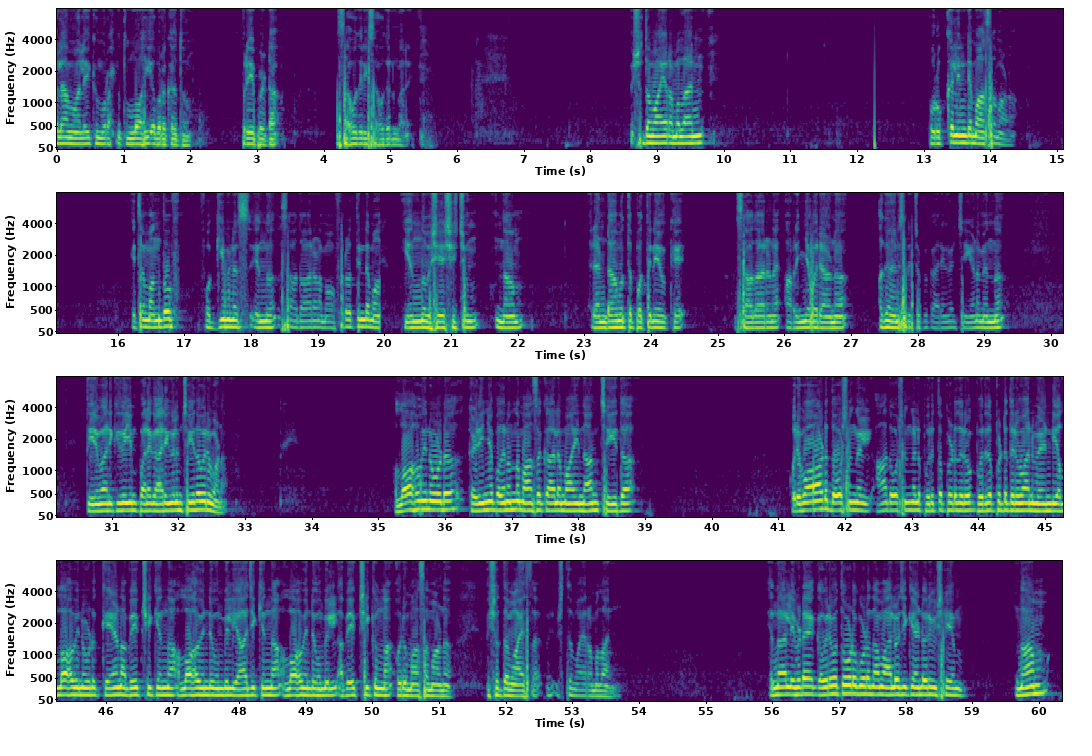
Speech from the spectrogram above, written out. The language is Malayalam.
അസ്സലാമു വലൈക്കും വർഹമത്തല്ലാഹി അബർക്കാത്തു പ്രിയപ്പെട്ട സഹോദരി സഹോദരന്മാരെ വിശുദ്ധമായ റമദാൻ പൊറുക്കലിന്റെ മാസമാണ്. It's a month of forgiveness എന്ന് സാധാരണ മഫറത്തിന്റെ മാ എന്ന് വിശേഷിച്ചും നാം രണ്ടാമത്തെ പത്തിനെയൊക്കെ സാധാരണ അറിഞ്ഞവരാണ്. അതിനനുസരിച്ചൊക്കെ കാര്യങ്ങൾ ചെയ്യണമെന്ന് തീരുമാനിക്കുകയും പല കാര്യങ്ങളും ചെയ്തവരുമാണ്. അള്ളാഹുവിനോട് കഴിഞ്ഞ പതിനൊന്ന് മാസക്കാലമായി നാം ചെയ്ത ഒരുപാട് ദോഷങ്ങൾ ആ ദോഷങ്ങൾ പൊരുത്തപ്പെട്ടു തരു പൊരുത്തപ്പെട്ടു തരുവാൻ വേണ്ടി അള്ളാഹുവിനോട് കേൺ അപേക്ഷിക്കുന്ന അള്ളാഹുവിന്റെ മുമ്പിൽ യാചിക്കുന്ന അള്ളാഹുവിന്റെ മുമ്പിൽ അപേക്ഷിക്കുന്ന ഒരു മാസമാണ് വിശുദ്ധമായ വിശുദ്ധമായ റമദാൻ. എന്നാൽ ഇവിടെ ഗൗരവത്തോടു കൂടെ നാം ആലോചിക്കേണ്ട ഒരു വിഷയം നാം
